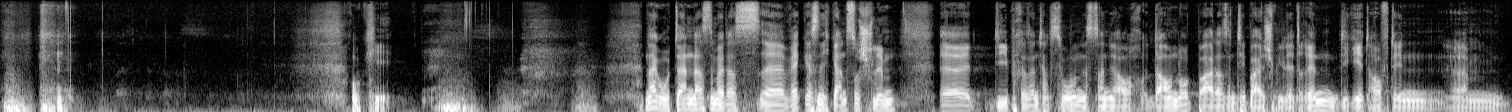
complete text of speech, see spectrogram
okay. Na gut, dann lassen wir das äh, weg, ist nicht ganz so schlimm. Äh, die Präsentation ist dann ja auch downloadbar, da sind die Beispiele drin. Die geht auf den ähm,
